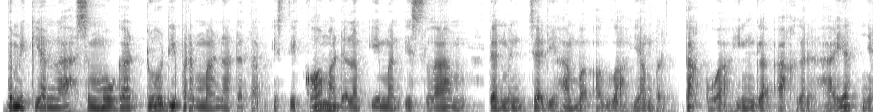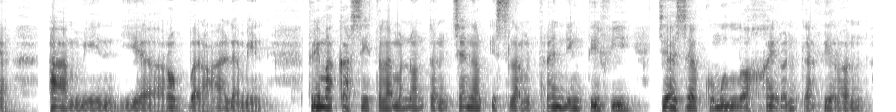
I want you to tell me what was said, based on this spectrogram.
Demikianlah semoga Dodi Permana tetap istiqomah dalam iman Islam dan menjadi hamba Allah yang bertakwa hingga akhir hayatnya. Amin ya Rabbal Alamin. Terima kasih telah menonton channel Islam Trending TV. Jazakumullah khairan kathiran.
